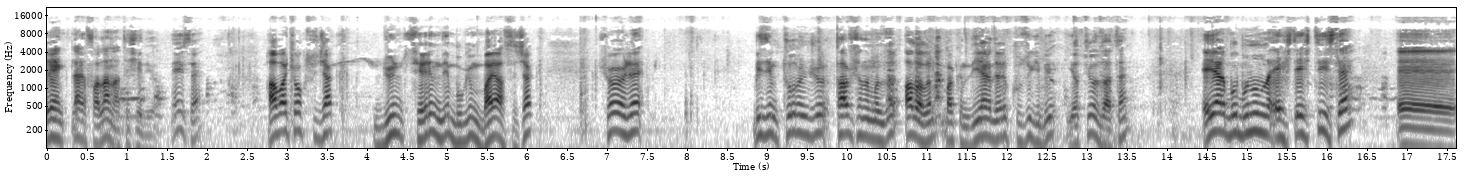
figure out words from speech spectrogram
Renkler falan ateş ediyor. Neyse. Hava çok sıcak. Dün serindi. Bugün bayağı sıcak. Şöyle bizim turuncu tavşanımızı alalım. Bakın diğerleri kuzu gibi yatıyor zaten. Eğer bu bununla eşleştiyse ee,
